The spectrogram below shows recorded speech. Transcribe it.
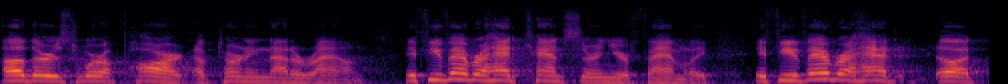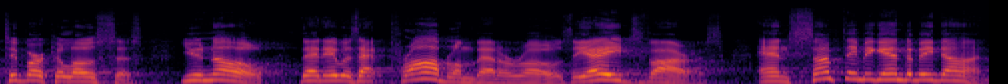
others were a part of turning that around. If you've ever had cancer in your family, if you've ever had uh, tuberculosis, you know that it was that problem that arose, the AIDS virus, and something began to be done.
